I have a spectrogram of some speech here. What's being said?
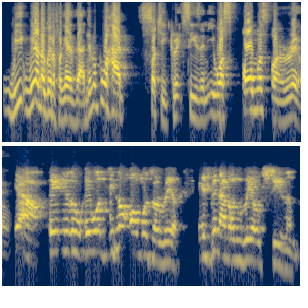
we we are not going to forget that. Liverpool had such a great season. It was almost unreal. Yeah it, it, it was not almost unreal. It's been an unreal season.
